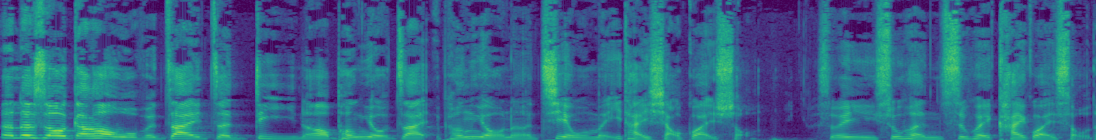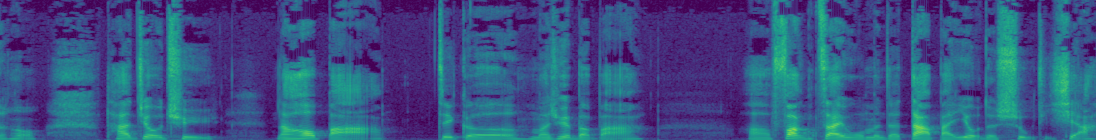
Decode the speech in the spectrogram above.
那那时候刚好我们在整地，然后朋友在朋友呢借我们一台小怪手，所以书恒是会开怪手的哈，他就去。然后把这个麻雀爸爸啊、放在我们的大白柚的树底下，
